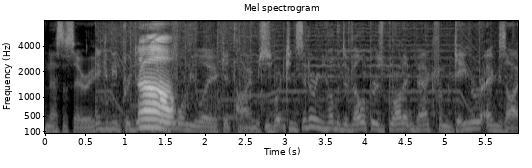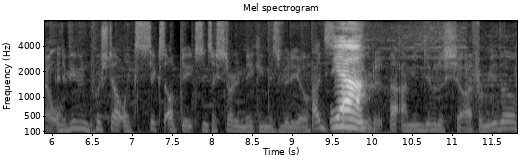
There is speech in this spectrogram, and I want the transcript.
necessary. It can be predictable Oh. and formulaic at times. But considering how the developers brought it back from gamer exile, and have even pushed out like six updates since I started making this video, I'd say Yeah. shoot it. I I mean, give it a shot. For me though,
